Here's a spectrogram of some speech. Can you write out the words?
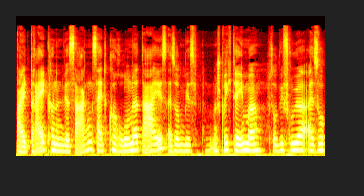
bald drei können wir sagen, seit Corona da ist, also man spricht ja immer so wie früher, also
